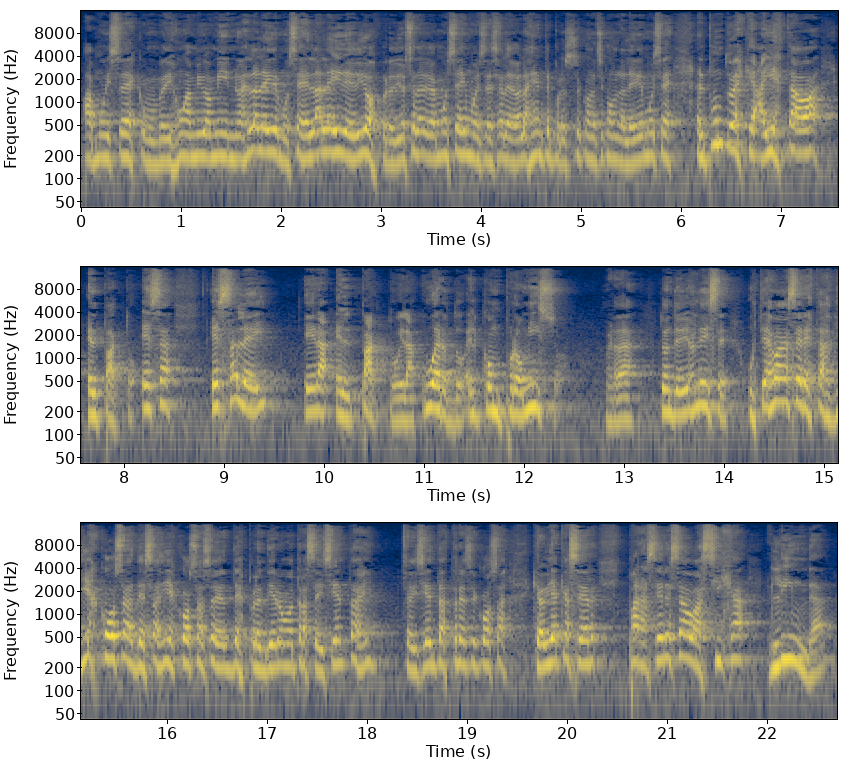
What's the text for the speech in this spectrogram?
a Moisés, como me dijo un amigo a mí, no es la ley de Moisés, es la ley de Dios, pero Dios se la dio a Moisés y Moisés se la dio a la gente, por eso se conoce como la ley de Moisés. El punto es que ahí estaba el pacto. Esa, esa ley era el pacto, el acuerdo, el compromiso, ¿verdad? Donde Dios le dice, ustedes van a hacer estas 10 cosas, de esas 10 cosas se desprendieron otras 600 y 613 cosas que había que hacer para hacer esa vasija linda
